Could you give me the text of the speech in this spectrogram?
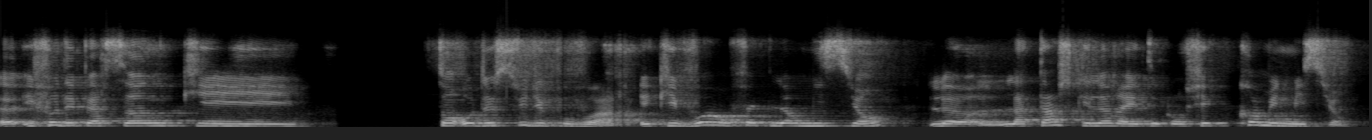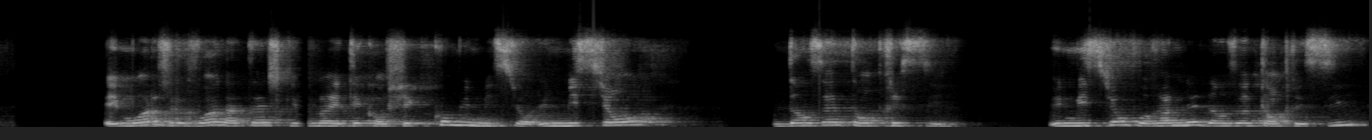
euh, il faut des personnes qui sont au-dessus du pouvoir et qui voient en fait leur mission, leur, la tâche qui leur a été confiée comme une mission. Et moi, je vois la tâche qui m'a été confiée comme une mission, une mission dans un temps précis, une mission pour ramener dans un temps précis,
